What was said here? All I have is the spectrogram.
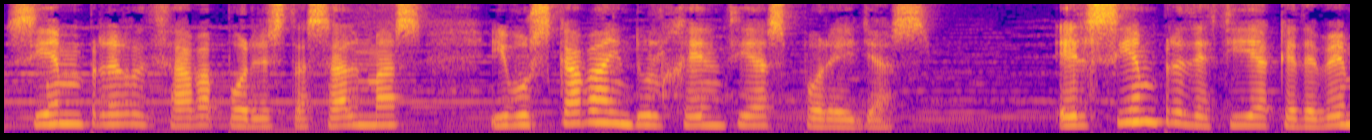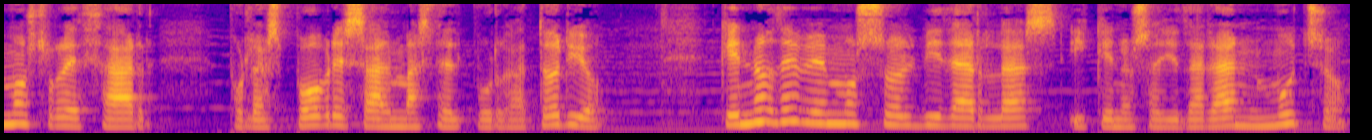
siempre rezaba por estas almas y buscaba indulgencias por ellas. Él siempre decía que debemos rezar por las pobres almas del purgatorio, que no debemos olvidarlas y que nos ayudarán mucho.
